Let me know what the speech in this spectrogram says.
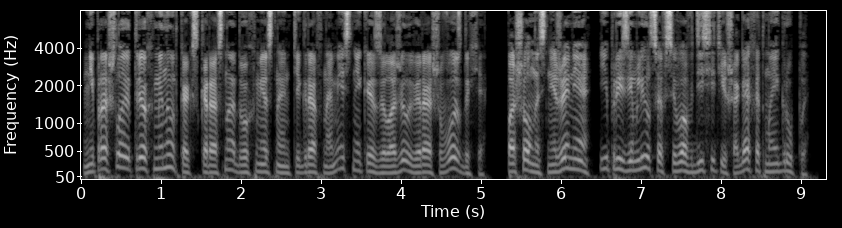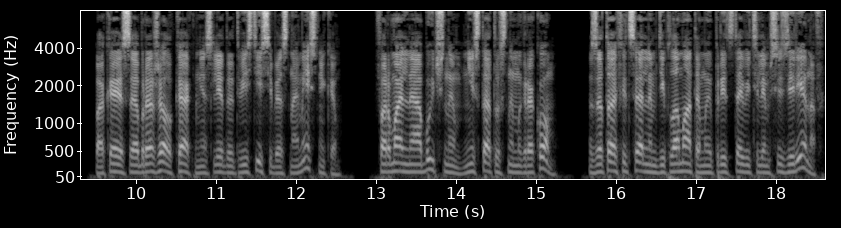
Не прошло и трех минут, как скоростной двухместный антиграф наместника заложил вираж в воздухе, пошел на снижение и приземлился всего в десяти шагах от моей группы. Пока я соображал, как мне следует вести себя с наместником, формально обычным, нестатусным игроком, зато официальным дипломатом и представителем сюзеренов,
